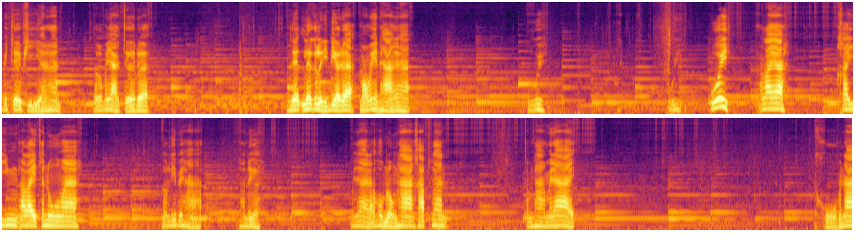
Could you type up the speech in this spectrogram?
ไม่เจอผีฮะท่านแล้วก็ไม่อยากเจอด้วย เลือดเลือดก็เหลือนิดเดียวด้วย มองไม่เห็นทางเลยฮะ อุ้ย อุ้ย อุ้ย อะไรอะ ใครยิงอะไรธนูมา เรารีบไปหาทางดีกว่าไม่ได้แล้วผมหลงทางครับท่านจำทางไม่ได้โหมันน่า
